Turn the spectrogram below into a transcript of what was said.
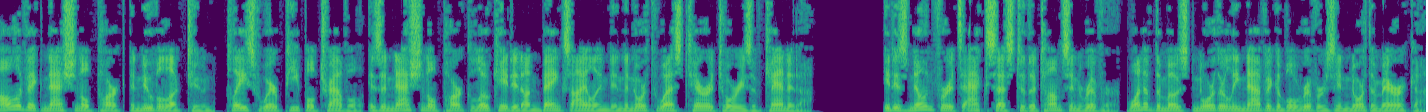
Aulavik National Park place where people travel is a national park located on Banks Island in the Northwest Territories of Canada. It is known for its access to the Thomsen River, one of the most northerly navigable rivers in North America.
